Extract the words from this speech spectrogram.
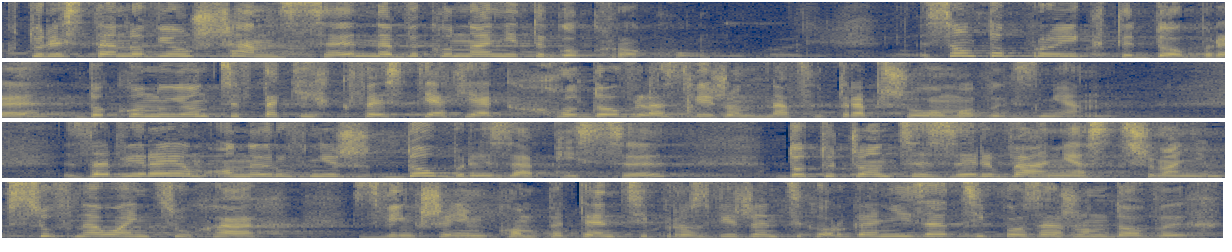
które stanowią szansę na wykonanie tego kroku. Są to projekty dobre, dokonujące w takich kwestiach jak hodowla zwierząt na futra przełomowych zmian. Zawierają one również dobre zapisy dotyczące zerwania z trzymaniem psów na łańcuchach, zwiększeniem kompetencji prozwierzęcych organizacji pozarządowych,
